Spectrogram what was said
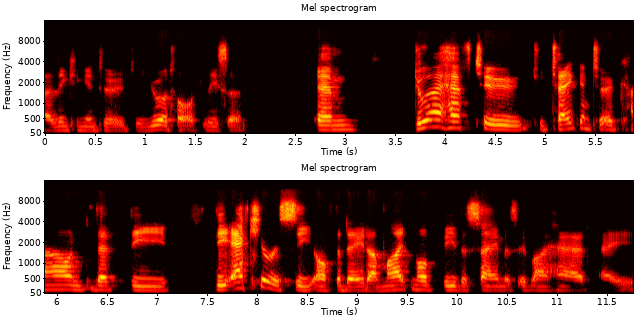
uh, linking into to your talk, Lisa, um, do I have to to take into account that the the accuracy of the data might not be the same as if I had a,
